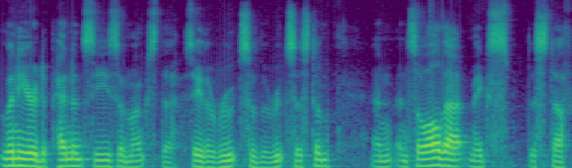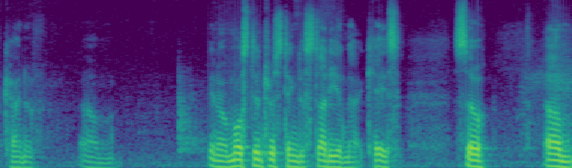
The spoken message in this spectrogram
linear dependencies amongst the, say, the roots of the root system. And, and so all that makes this stuff kind of, um, you know, most interesting to study in that case. So um,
